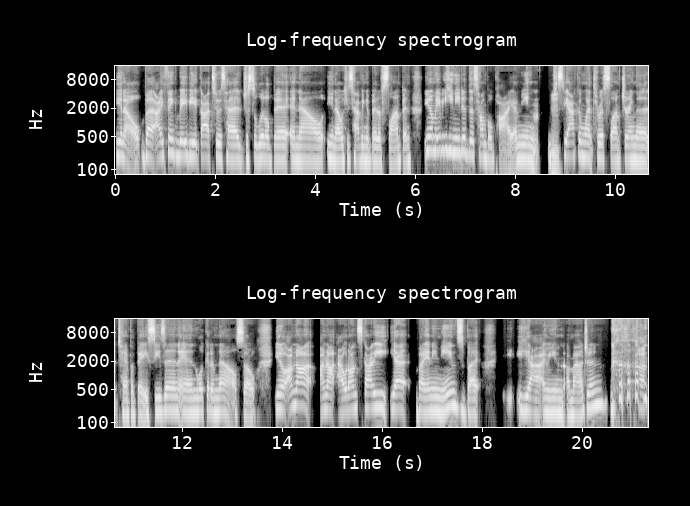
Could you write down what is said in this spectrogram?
you know? But i think maybe it got to his head just a little bit and now you know he's having a bit of slump and you know maybe he needed this humble pie. I mean mm. siakam went through a slump during the tampa bay season and look at him now. So you know i'm not i'm not out on Scottie yet by any means but yeah, I mean, imagine. imagine.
